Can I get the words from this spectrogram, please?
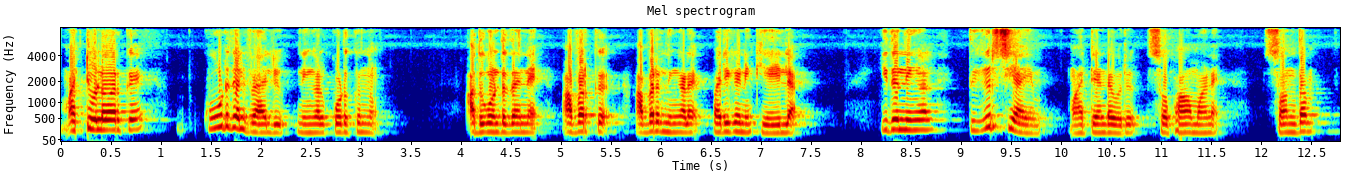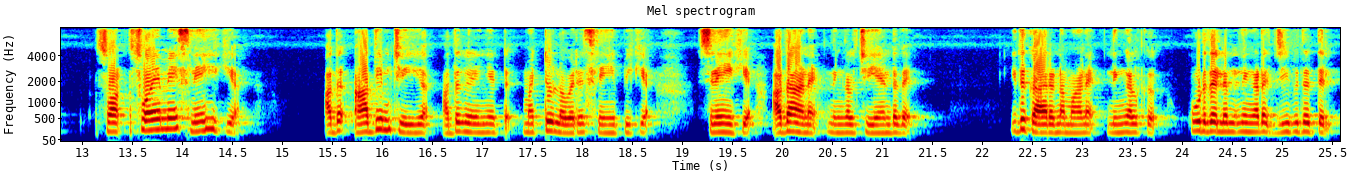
മറ്റുള്ളവർക്ക് കൂടുതൽ വാല്യൂ നിങ്ങൾ കൊടുക്കുന്നു. അതുകൊണ്ട് തന്നെ അവർക്ക് അവർ നിങ്ങളെ പരിഗണിക്കുകയില്ല. ഇത് നിങ്ങൾ തീർച്ചയായും മാറ്റേണ്ട ഒരു സ്വഭാവമാണ്. സ്വന്തം സ്വ- സ്വയമേ സ്നേഹിക്കുക. അത് ആദ്യം ചെയ്യുക. അത് കഴിഞ്ഞിട്ട് മറ്റുള്ളവരെ സ്നേഹിപ്പിക്കുക. സ്നേഹിക്കുക. അതാണ് നിങ്ങൾ ചെയ്യേണ്ടത്. ഇത് കാരണമാണ് നിങ്ങൾക്ക് കൂടുതലും നിങ്ങളുടെ ജീവിതത്തിൽ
